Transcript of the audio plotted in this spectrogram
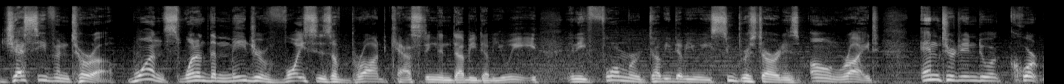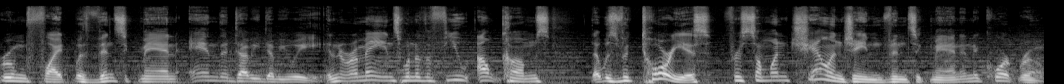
Jesse Ventura, once one of the major voices of broadcasting in WWE and a former WWE superstar in his own right, entered into a courtroom fight with Vince McMahon and the WWE, and it remains one of the few outcomes that was victorious for someone challenging Vince McMahon in a courtroom.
